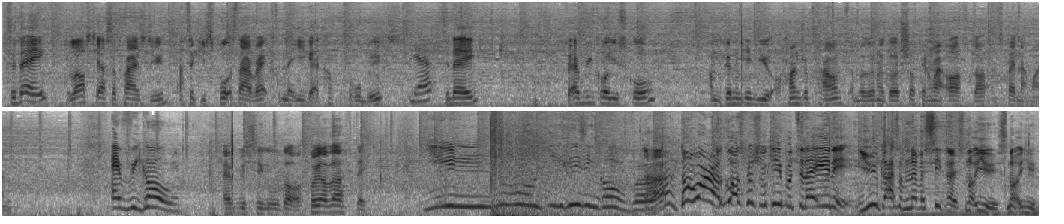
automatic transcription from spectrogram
Today, last year I surprised you. I took you Sports Direct to let you get a couple football boots. Yeah. Today, for every goal you score, I'm gonna give you a hundred pounds and we're gonna go shopping right after and spend that money. Every goal. Every single goal for your birthday. You know you- who's in goal, bro. Huh? Don't worry, I've got a special keeper today, innit? You guys have never seen No, it's not you, it's not you.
